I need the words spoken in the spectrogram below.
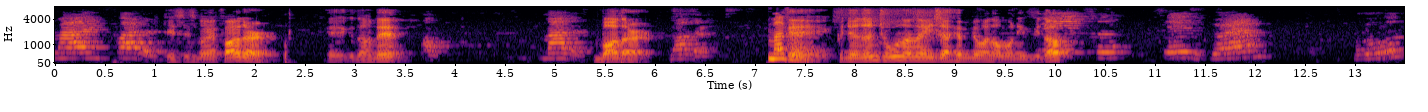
my father. this is my father. 오케이. 그 다음에 Mother, mother. mother. Mother. 오케이. 그녀는 좋은 아내이자 현명한 어머니입니다. She's, she's grand, good,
